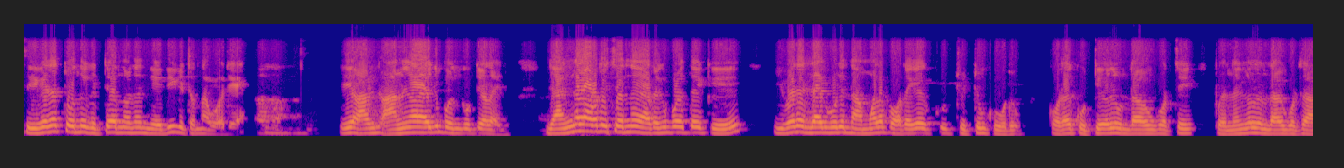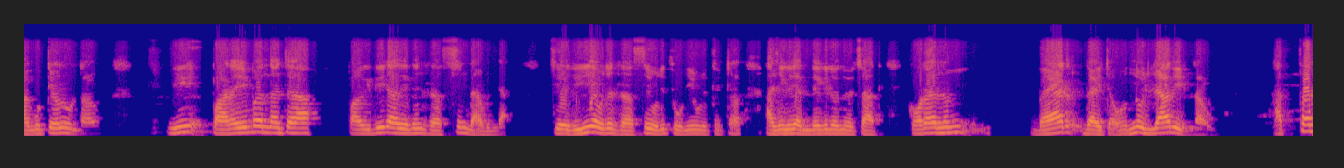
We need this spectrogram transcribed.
സിഗരറ്റ് ഒന്ന് കിട്ടുക എന്ന് പറഞ്ഞാൽ നെതി കിട്ടുന്ന പോലെ ഈ ആണുങ്ങളായാലും പെൺകുട്ടികളായാലും. ഞങ്ങൾ അവിടെ ചെന്ന് ഇറങ്ങുമ്പോഴത്തേക്ക് ഇവരെല്ലാവരും കൂടി നമ്മളെ പുറകെ ചുറ്റും കൂടും. കുറെ കുട്ടികളും ഉണ്ടാവും കുറച്ച് പെണ്ണുങ്ങളും ഉണ്ടാവും കുറച്ച് ആൺകുട്ടികളും ഉണ്ടാവും ഈ പറയുമ്പോ എന്താ വെച്ചാ പകുതിയിൽ അതിന് ഡ്രസ്സ് ഉണ്ടാവില്ല. ചെറിയ ഒരു ഡ്രസ്സ് ഒരു തുണി ഉടുത്തിട്ടോ അല്ലെങ്കിൽ എന്തെങ്കിലും ഒന്ന് വെച്ചാൽ കുറെ ഒന്നും ബാഡ് ഇതായിട്ടോ ഒന്നും ഇല്ലാതെ ഉണ്ടാവും. അത്ര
